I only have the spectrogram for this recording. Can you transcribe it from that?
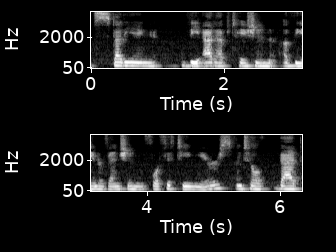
studying the adaptation of the intervention for 15 years until that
